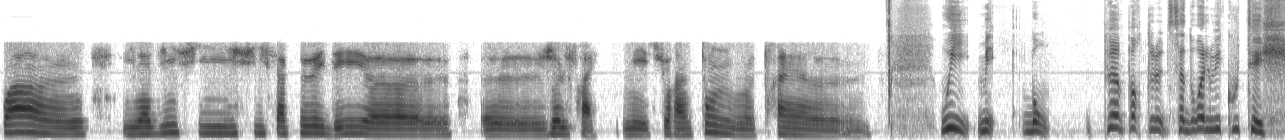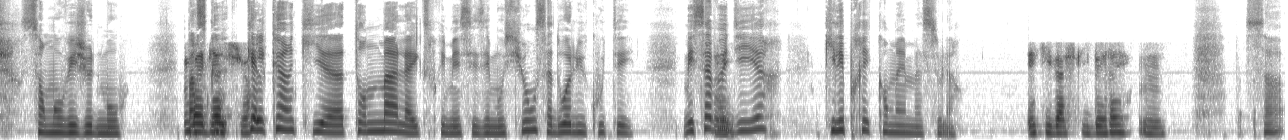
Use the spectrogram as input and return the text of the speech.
fois, euh, il a dit si, si ça peut aider, euh, euh, je le ferai. Mais sur un ton très. Oui, mais bon, peu importe, le, ça doit lui coûter, sans mauvais jeu de mots. Parce que quelqu'un qui a tant de mal à exprimer ses émotions, ça doit lui coûter. Mais ça veut Oui. dire qu'il est prêt quand même à cela. Et qui va se libérer. Mm. Ça,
